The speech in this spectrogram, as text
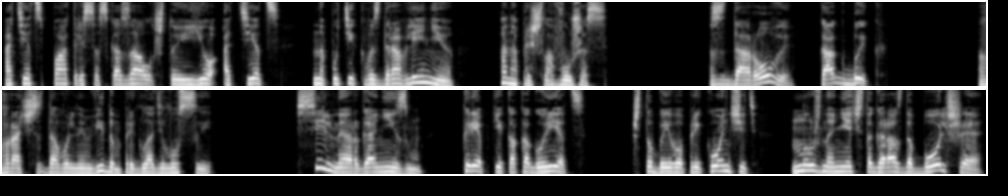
отец Патриса, сказал, что ее отец на пути к выздоровлению, она пришла в ужас. «Здоровы, как бык». Врач с довольным видом пригладил усы. «Сильный организм, крепкий, как огурец. Чтобы его прикончить, нужно нечто гораздо большее,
